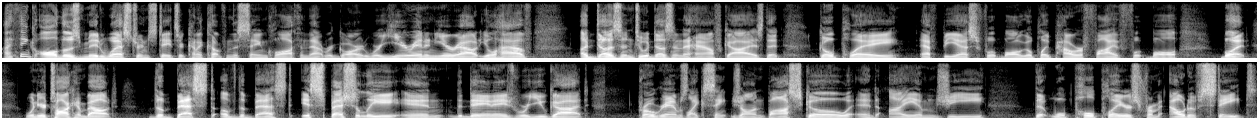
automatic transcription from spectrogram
I think all those Midwestern states are kind of cut from the same cloth in that regard. Where year in and year out, you'll have a dozen to a dozen and a half guys that go play FBS football, go play Power Five football. But when you're talking about the best of the best, especially in the day and age where you got programs like St. John Bosco and IMG that will pull players from out of state.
